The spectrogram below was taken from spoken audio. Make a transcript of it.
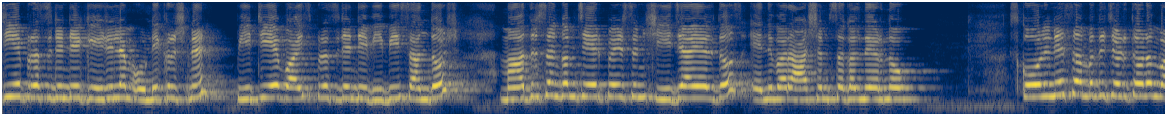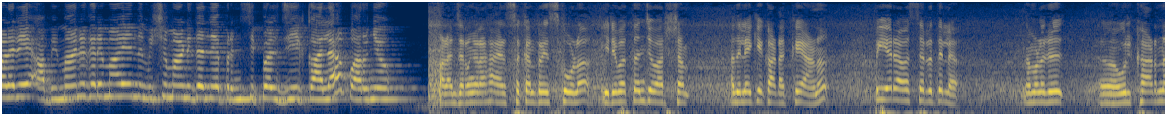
T A president Keezhillam Unnikrishnan P T A vice president V B Santhosh മാതൃസംഘം ചെയർപേഴ്സൺ ഷീജ എൽദോസ് എന്നിവർ ആശംസകൾ നേർന്നു. സ്കൂളിനെ സംബന്ധിച്ചിടത്തോളം വളരെ അഭിമാനകരമായ നിമിഷമാണിതെന്ന് പ്രിൻസിപ്പൽ ജി കല പറഞ്ഞു. പളഞ്ചറങ്ങര ഹയർ സെക്കൻഡറി സ്കൂൾ ഇരുപത്തഞ്ച് വർഷം അതിലേക്ക് കടക്കുകയാണ്. അപ്പോൾ ഈ ഒരു അവസരത്തിൽ നമ്മളൊരു ഉദ്ഘാടന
